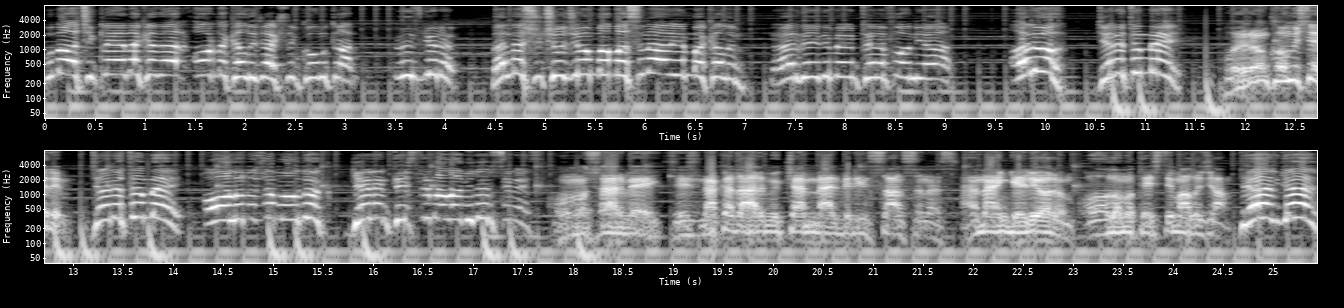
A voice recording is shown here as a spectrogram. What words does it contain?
bunu açıklayana kadar orada kalacaksın komutan. Üzgünüm. Ben de şu çocuğun babasını arayayım bakalım. Neredeydi benim telefon ya? Alo, Jonathan Bey. Buyurun komiserim. Jonathan Bey, oğlunuzu bulduk. Gelin teslim alabilirsiniz. Komiser bey, siz ne kadar mükemmel bir insansınız. Hemen geliyorum. Oğlumu teslim alacağım. Gel gel.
